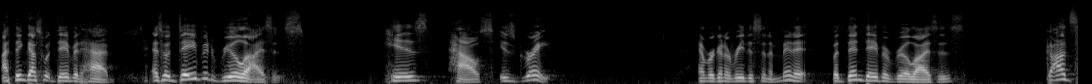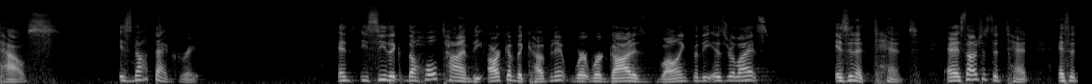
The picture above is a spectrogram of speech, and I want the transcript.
I think that's what David had. And so David realizes his house is great. And we're going to read this in a minute, but then David realizes God's house is not that great. And you see, the, the whole time, the Ark of the Covenant, where, where God is dwelling for the Israelites, is in a tent. And it's not just a tent, it's a,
